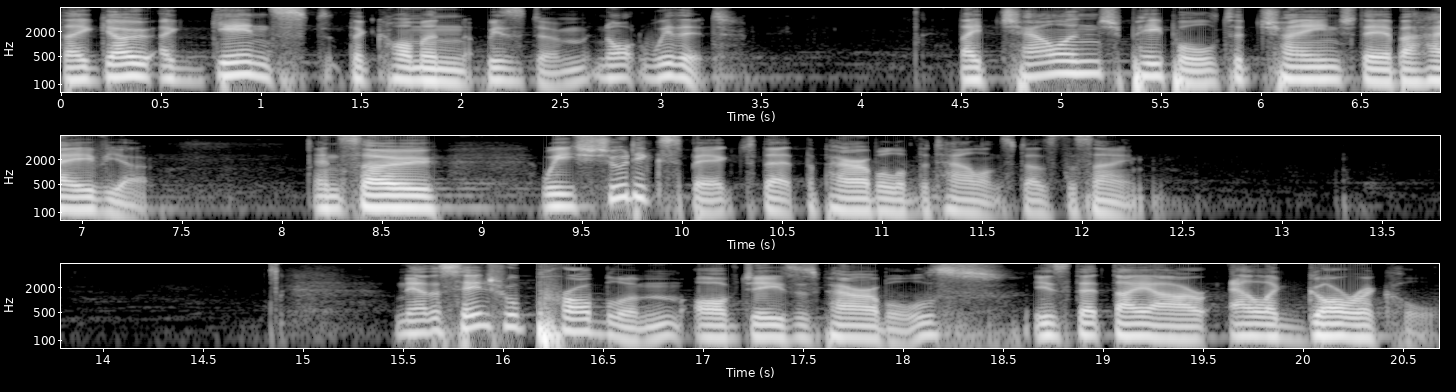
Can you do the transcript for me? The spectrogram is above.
They go against the common wisdom, not with it. They challenge people to change their behavior. And so we should expect that the parable of the talents does the same. Now, the central problem of Jesus' parables is that they are allegorical.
